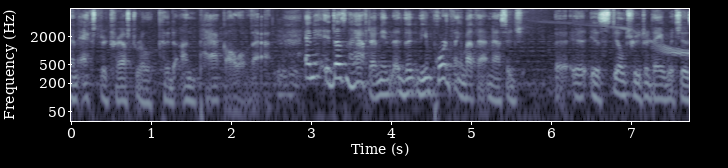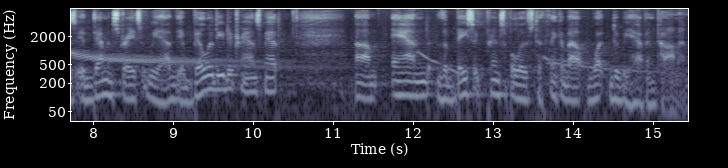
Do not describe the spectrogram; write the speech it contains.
an extraterrestrial could unpack all of that. Mm-hmm. And it, doesn't have to. I mean, the, the important thing about that message uh, is still true today, which is it demonstrates we have the ability to transmit. Um, and the basic principle is to think about what do we have in common.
